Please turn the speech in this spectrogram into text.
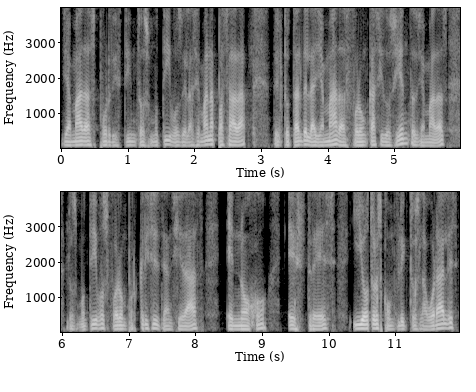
llamadas por distintos motivos. De la semana pasada, del total de las llamadas, fueron casi 200 llamadas. Los motivos fueron por crisis de ansiedad, enojo, estrés y otros conflictos laborales,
